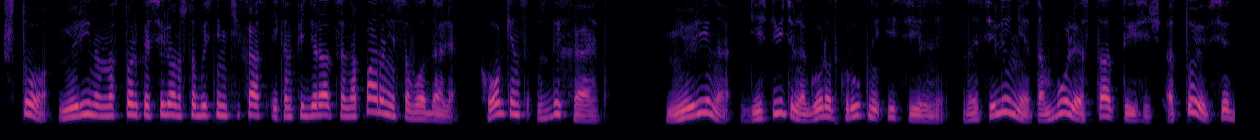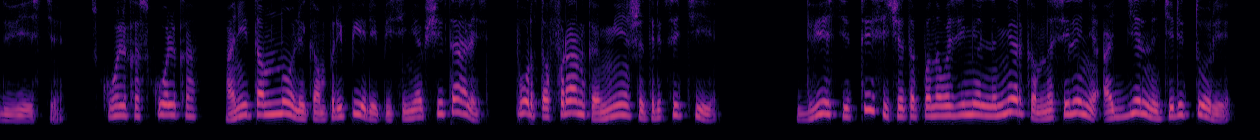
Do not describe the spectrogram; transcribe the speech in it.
Что, Мюрина настолько силен, чтобы с ним Техас и Конфедерация на пару не совладали? Хокинс вздыхает. Мюрина действительно город крупный и сильный. Население там более ста тысяч, а то и все двести. Сколько-сколько? Они там ноликом при переписи не обсчитались. Порто-Франко меньше тридцати. Двести тысяч – это по новоземельным меркам население отдельной территории.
